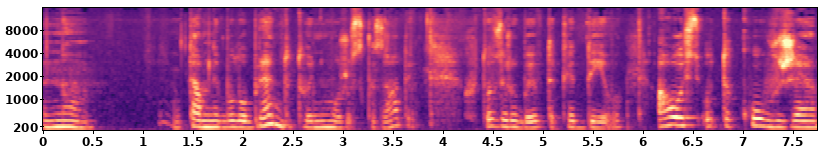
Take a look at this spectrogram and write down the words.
Ну, там не було бренду, то не можу сказати, хто зробив таке диво. А ось отаку вже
